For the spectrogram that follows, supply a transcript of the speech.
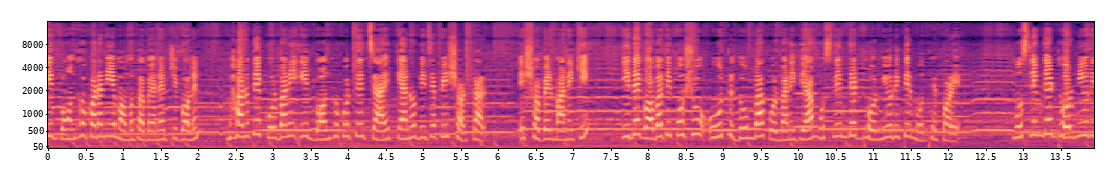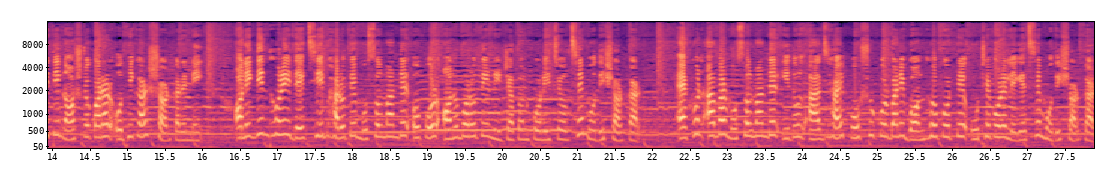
ঈদ বন্ধ করা নিয়ে মমতা ব্যানার্জি বলেন, ভারতে কোরবানি ঈদ বন্ধ করতে চায় কেন বিজেপি সরকার? এসবের মানে কি? ঈদে গবাদি পশু, উট, দুম্বা কোরবানি দেয়া মুসলিমদের ধর্মীয় রীতির মধ্যে পড়ে। মুসলিমদের ধর্মীয় রীতি নষ্ট করার অধিকার সরকারের নেই। অনেকদিন ধরেই দেখছি ভারতে মুসলমানদের ওপর অনবরতে নির্যাতন করে চলছে মোদী সরকার। এখন আবার মুসলমানদের ঈদুল আজহায় পশু কোরবানি বন্ধ করতে উঠে পড়ে লেগেছে মোদী সরকার।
